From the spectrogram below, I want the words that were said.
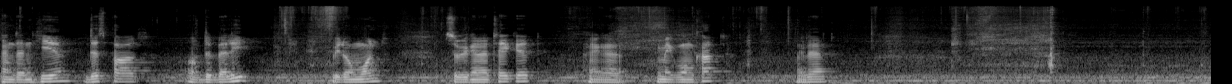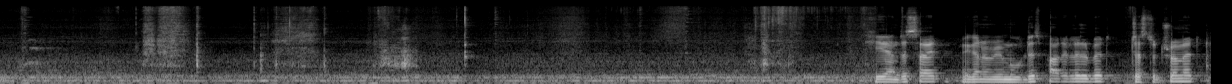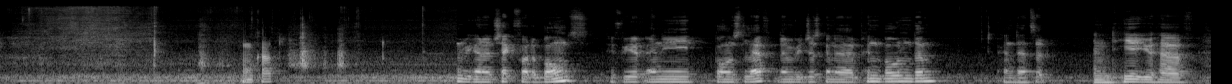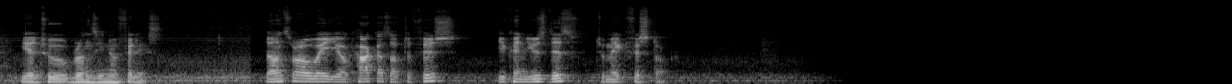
And then here, this part of the belly, we don't want. So we're gonna take it, and gonna make one cut, like that. here on this side we're gonna remove this part a little bit just to trim it. One cut. And we're gonna check for the bones. If we have any bones left then we're just gonna pin bone them and that's it. And here you have your two branzino fillets don't throw away your carcass of the fish. You can use this to make fish stock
